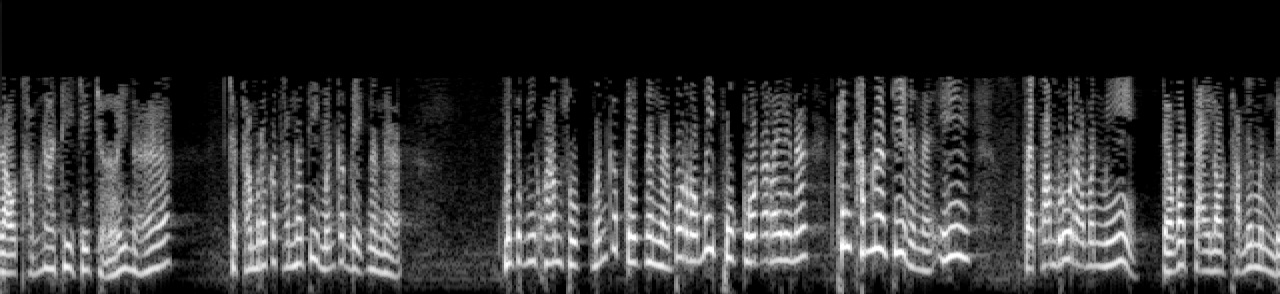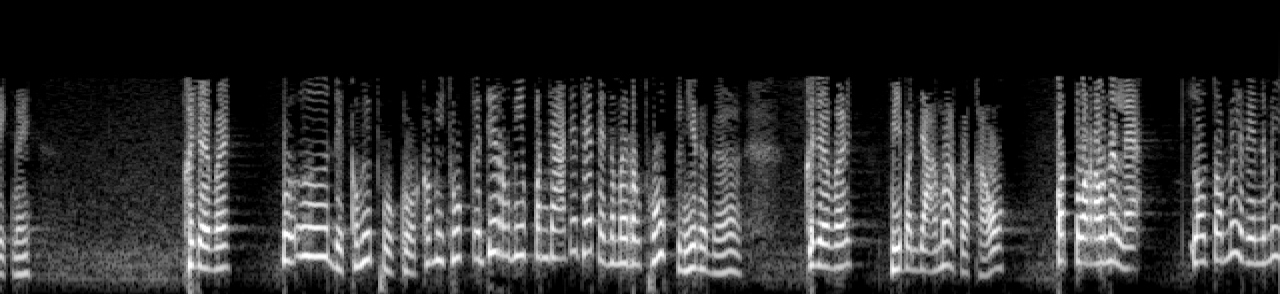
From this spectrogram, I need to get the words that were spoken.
เราทำหน้าที่เฉยๆนะ จะทำอะไรก็ทำหน้าที่เหมือนกับเด็กนั่นน่ะ มันจะมีความสุขเหมือนกับเด็กนั่นน่ะพวกเราไม่ผูกโกรธอะไรเลยนะเพียงทำหน้าที่นั่นน่ะเอ๊แต่ความรู้เรามันมี แต่ว่าใจเราทำให้มันเด็กไงเข้าใจไหม ว่าเออเด็กเขาไม่ผูกโกรธเขาไม่ทุกข์ที่เรามีปัญญาแท้ๆแต่ทำไมเราทุกข์อย่างนี้นะเนอะเข้าใจไหมมีปัญญามากกว่าเขาก็ตัวเรานั่นแหละ เราตอนไม่เรียนไม่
